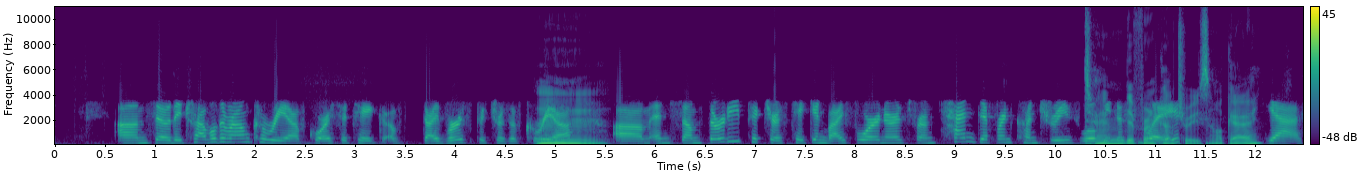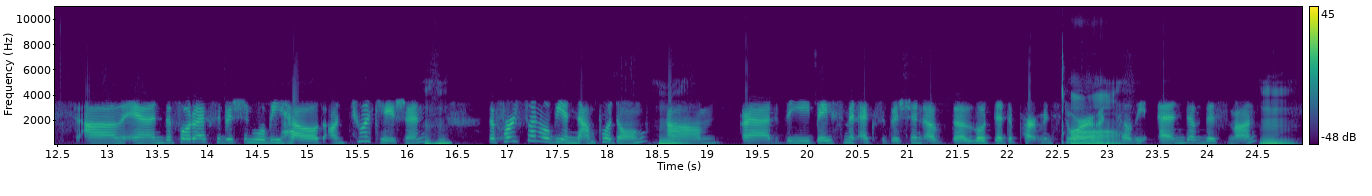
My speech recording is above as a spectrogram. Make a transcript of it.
Um, so they traveled around Korea, of course, to take uh, diverse pictures of Korea. Mm. Um, and some 30 pictures taken by foreigners from 10 different countries will be 10 displayed. different countries. Okay. Yes, um, and the photo exhibition will be held on two occasions. Mhm. The first one will be in Nampodong Hmm. um, at the basement exhibition of the Lotte department store Ah. until the end of this month. Mm.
